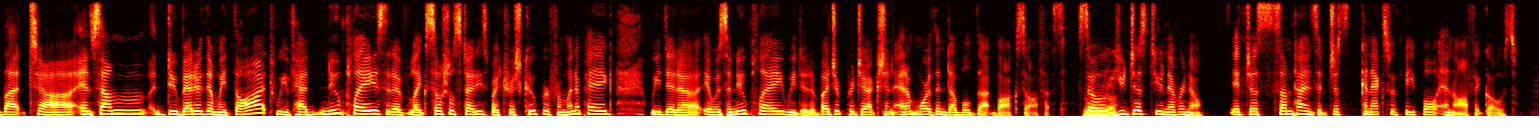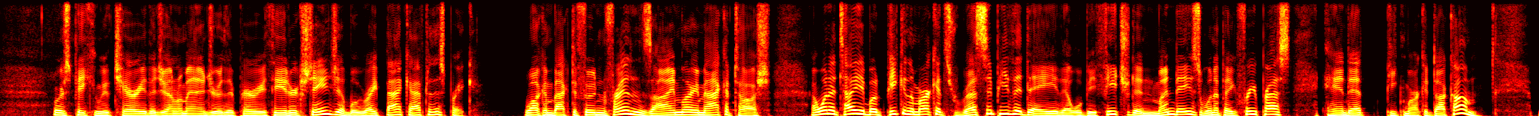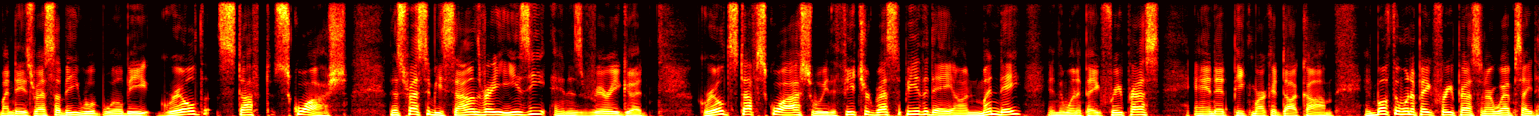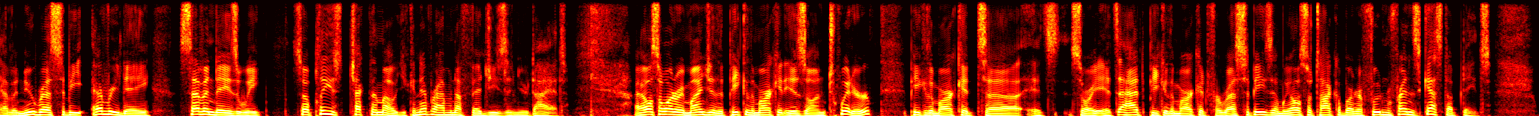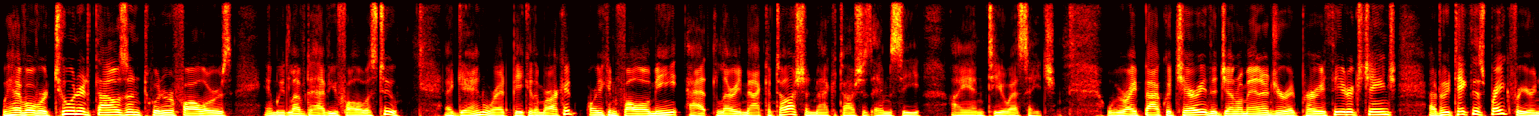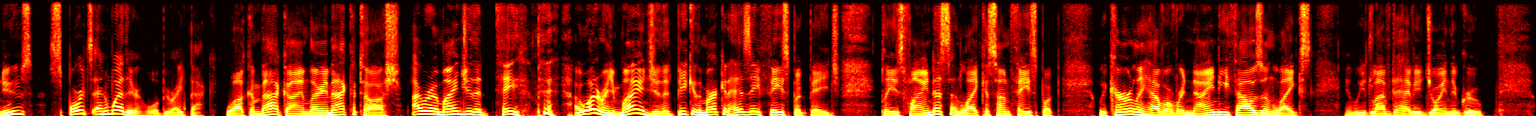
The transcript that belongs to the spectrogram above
but uh, and some do better than we thought. We've had new plays that have like Social Studies by Trish Cooper from Winnipeg. We did a it was a new play. We did a budget projection, and it more than doubled that box office. So yeah. you just you never know. It just sometimes it just connects with people, and off it goes. We're speaking with Cherry, the general manager of the Prairie Theatre Exchange, and we'll be right back after this break. Welcome back to Food and Friends. I'm Larry McIntosh. I want to tell you about Peak in the Market's Recipe of the Day that will be featured in Monday's Winnipeg Free Press and at peakmarket.com. Monday's recipe will, will be grilled stuffed squash. This recipe sounds very easy and is very good. Grilled stuffed squash will be the featured recipe of the day on Monday in the Winnipeg Free Press and at peakmarket.com. And both the Winnipeg Free Press and our website have a new recipe every day, seven days a week. So please check them out. You can never have enough veggies in your diet. I also want to remind you that Peak of the Market is on Twitter. Peak of the Market, uh, it's sorry, it's at Peak of the Market for recipes, and we also also talk about our Food and Friends guest updates. We have over 200,000 Twitter followers, and we'd love to have you follow us too. Again, we're at Peak of the Market, or you can follow me at Larry McIntosh, and McIntosh is M C I N T O S H. We'll be right back with Cherry, the general manager at Prairie Theatre Exchange, after we take this break for your news, sports, and weather. We'll be right back. Welcome back. I'm Larry McIntosh. I want to remind you that fa- I want to remind you that Peak of the Market has a Facebook page. Please find us and like us on Facebook. We currently have over 90,000 likes, and we'd love to have you join the group.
